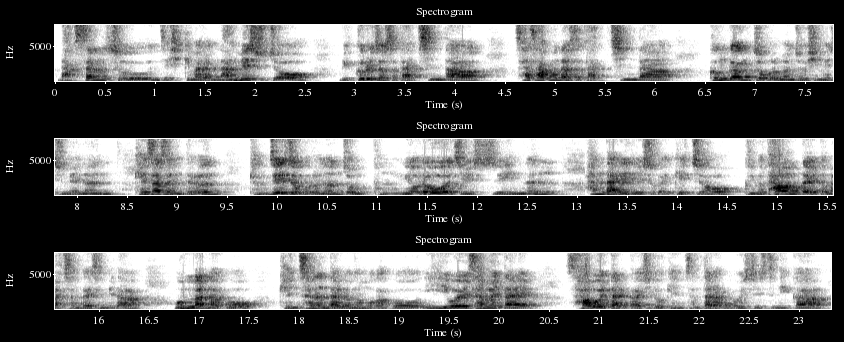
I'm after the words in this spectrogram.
낙상수 이제 쉽게 말하면 낙매수죠. 미끄러져서 다친다. 차 사고 나서 다친다. 건강 쪽으로만 조심해 주면은 개사생들은 경제적으로는 좀 풍요로워질 수 있는 한 달이 될 수가 있겠죠. 그리고 다음 달도 마찬가지입니다. 원만하고 괜찮은 달로 넘어가고 2월, 3월 달, 4월 달까지도 괜찮다라고 볼 수 있으니까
